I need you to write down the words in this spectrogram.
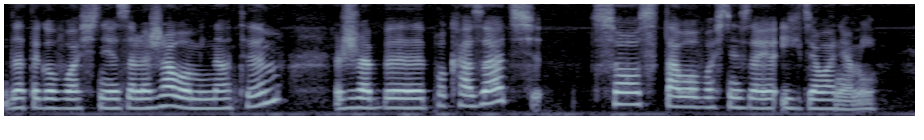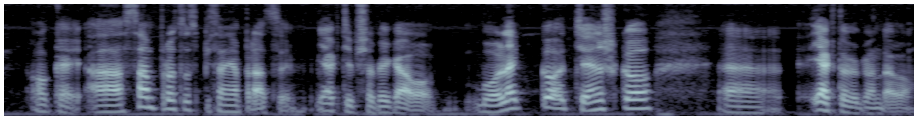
Dlatego właśnie zależało mi na tym, żeby pokazać, co stało właśnie za ich działaniami. Okej, okay, a sam proces pisania pracy, jak ci przebiegało? Było lekko, ciężko? E, jak to wyglądało?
